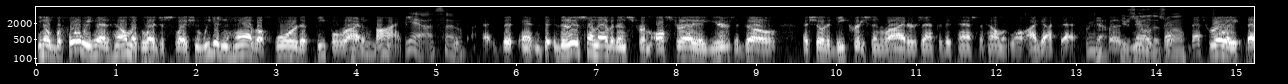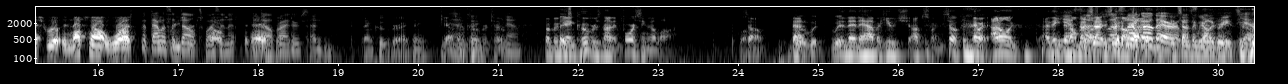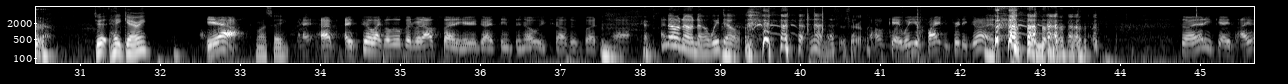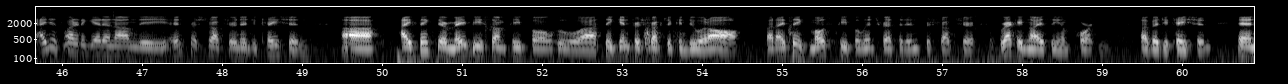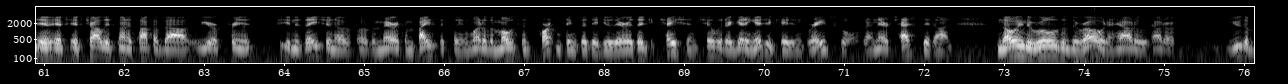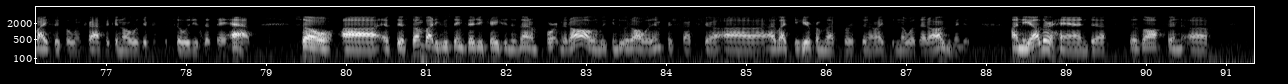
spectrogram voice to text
Leap there. You know, before we had helmet legislation, we didn't have a horde of people riding bikes. Yeah, so Uh, and there is some evidence from Australia years ago that showed a decrease in riders after they passed the helmet law. I got that. Yeah. But New Zealand no, as that- well. That's really that's really, and that's not what. but that was adults, wasn't it? today. Adult riders. and Vancouver, I think. Yeah, Same Vancouver too. Yeah. But, but Basi- Vancouver's not enforcing the law, so that and then they have a huge upswing. So anyway, I don't. I think the Yes, helmet. let's- law It is let's not go there. It sounds like Let's we all not- agree. So. Yeah. Do, hey, Gary, Yeah, you want to say? I, I, I feel like a little bit of an outsider here. You guys seem to know each other, but uh, No, no, no, we don't. Not necessarily. Okay, well, you're fighting pretty good. so, in any case, I, I just wanted to get in on the infrastructure and education. Uh, I think there may be some people who uh, think infrastructure can do it all, but I think most people interested in infrastructure recognize the importance of education. And if, if Charlie's going to talk about Europeanization of, of American bicycling, one of the most important things that they do there is education. Children are getting educated in grade schools, and they're tested on knowing the rules of the road and how to how to use a bicycle in traffic and all the different facilities that they have. So, uh, if there's somebody who thinks education is not important at all and we can do it all with infrastructure, uh, I'd like to hear from that person. I'd like to know what that argument is. On the other hand, uh, there's often uh,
